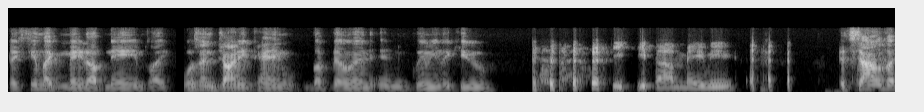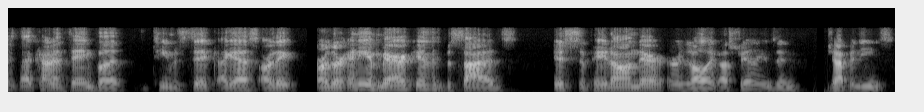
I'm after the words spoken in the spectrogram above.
they seem like made up names like wasn't johnny tang the villain in gleaming the cube yeah, maybe. it sounds like that kind of thing but team is sick i guess are they are there any americans besides ish Cepeda on there or is it all like australians and japanese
